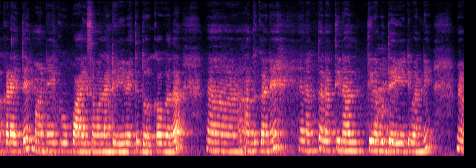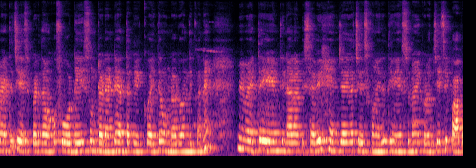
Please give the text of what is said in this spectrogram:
అక్కడైతే మా అన్నయ్యకు పాయసం అలాంటివి ఏవైతే దొరకవు కదా అందుకనే నాకు తనకు తినాలి తినబుద్ధి అయ్యేటివన్నీ మేమైతే చేసి పెడదాం. ఒక ఫోర్ డేస్ ఉంటాడండి అంతకు ఎక్కువ అయితే ఉండడు అందుకనే మేమైతే ఏం తినాలనిపిస్తుంది? ఎంజాయ్గా చేసుకుని అయితే తినేస్తున్నాం. ఇక్కడ వచ్చేసి పాప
